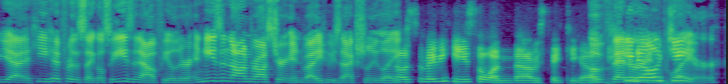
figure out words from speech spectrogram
yeah, he hit for the cycle. So he's an outfielder, and he's a non-roster invite who's actually like oh, so maybe he's the one that I was thinking of. a veteran you know, J- player.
